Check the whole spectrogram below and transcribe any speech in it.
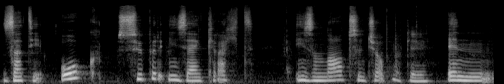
zat hij ook super in zijn kracht, in zijn laatste job. Oké. En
